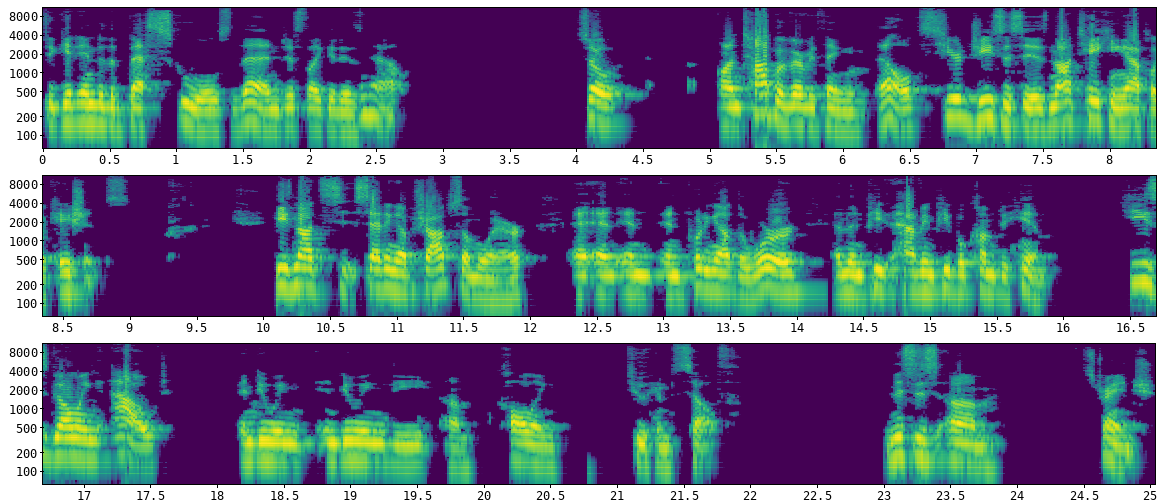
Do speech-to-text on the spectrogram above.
to get into the best schools then, just like it is now. So on top of everything else, here Jesus is not taking applications. He's not setting up shop somewhere and, and, and putting out the word and then pe- having people come to him. He's going out and doing, and doing the um, calling to himself. And this is um, strange.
